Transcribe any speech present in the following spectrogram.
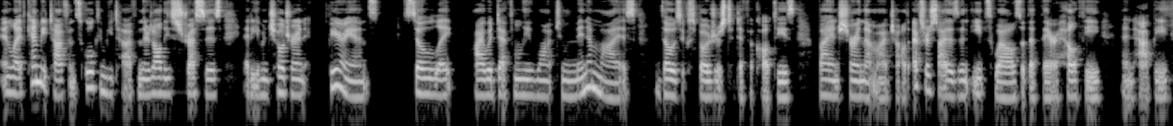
and life can be tough and school can be tough and there's all these stresses that even children experience. So like I would definitely want to minimize those exposures to difficulties by ensuring that my child exercises and eats well so that they are healthy and happy.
